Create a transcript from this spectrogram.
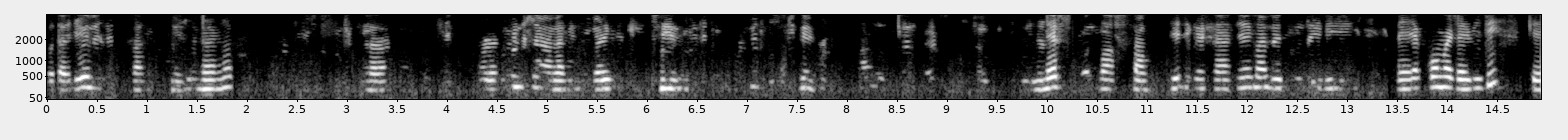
બધા એક કોમેન્ટ આવી હતી કે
